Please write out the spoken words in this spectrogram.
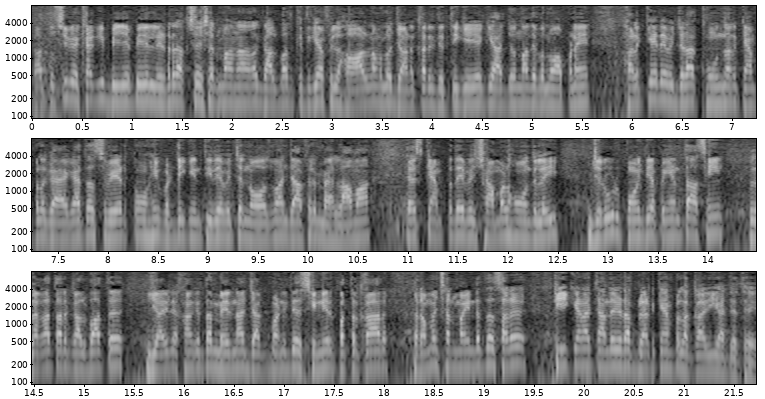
ਤਾਂ ਤੁਸੀਂ ਵੇਖਿਆ ਕਿ ਬੀਜੇਪੀ ਦੇ ਲੀਡਰ ਅਕਸ਼ੇ ਸ਼ਰਮਾ ਨਾਲ ਗੱਲਬਾਤ ਕੀਤੀ ਗਈ ਫਿਲਹਾਲ ਉਹਨਾਂ ਵੱਲੋਂ ਜਾਣਕਾਰੀ ਦਿੱਤੀ ਗਈ ਹੈ ਕਿ ਅੱਜ ਉਹਨਾਂ ਦੇ ਵੱਲੋਂ ਆਪਣੇ ਹਲਕੇ ਦੇ ਵਿੱਚ ਜਿਹੜਾ ਖੂਨਦਾਨ ਕੈਂਪ ਲਗਾਇਆ ਗਿਆ, ਤਾਂ ਸਵੇਰ ਤੋਂ ਹੀ ਵੱਡੀ ਗਿਣਤੀ ਦੇ ਵਿੱਚ ਨੌਜਵਾਨ ਜਾਂ ਫਿਰ ਮਹਿਲਾਵਾਂ ਇਸ ਕੈਂਪ ਦੇ ਵਿੱਚ ਸ਼ਾਮਲ ਹੋਣ ਦੇ ਲਈ ਜ਼ਰੂਰ ਪਹੁੰਚਦੀਆਂ ਪਈਆਂ ਤਾਂ ਅਸੀਂ ਲਗਾਤਾਰ ਗੱਲਬਾਤ ਜਾਰੀ ਰੱਖਾਂਗੇ। ਤਾਂ ਮੇਰੇ ਨਾਲ ਜਗਬਾਣੀ ਦੇ ਸੀਨੀਅਰ ਪੱਤਰਕਾਰ ਰਮਨ ਸ਼ਰਮਾ ਜੀ ਨੇ। ਤਾਂ ਸਰ, ਕੀ ਕਹਿਣਾ ਚਾਹੁੰਦੇ ਜਿਹੜਾ ਬਲੱਡ ਕੈਂਪ ਲੱਗਾ ਜੀ ਅੱਜ ਇੱਥੇ?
